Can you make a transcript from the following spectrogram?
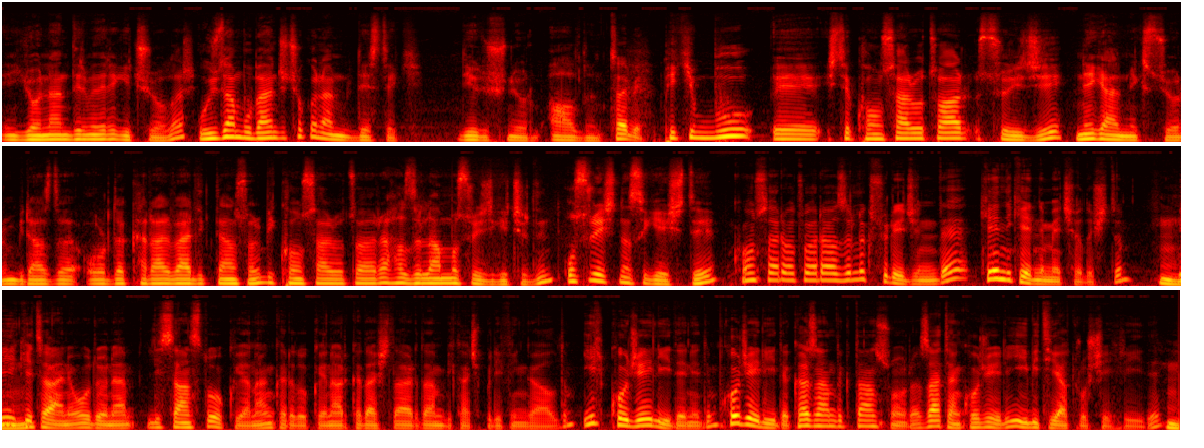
yönlendirmelere geçiyorlar. O yüzden bu bence çok önemli bir destek diye düşünüyorum aldığın. Tabii. Peki bu e, işte konservatuar süreci ne gelmek istiyorum? Biraz da orada karar verdikten sonra bir konservatuara hazırlanma süreci geçirdin. O süreç nasıl geçti? Konservatuara hazırlık sürecinde kendi kendime çalıştım. Hı hı. Bir iki tane o dönem lisanslı okuyan, Ankara'da okuyan arkadaşlardan birkaç briefing aldım. İlk Kocaeli'yi denedim. Kocaeli'yi de kazandıktan sonra zaten Kocaeli iyi bir tiyatro şehriydi. Hı hı.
